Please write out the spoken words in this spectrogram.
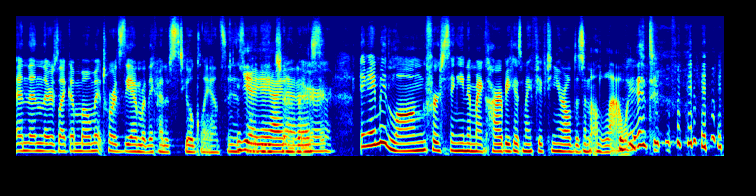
And then there's like a moment towards the end where they kind of steal glances Yeah, at yeah, yeah, each I other. It made me long for singing in my car because my 15 year old doesn't allow it.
